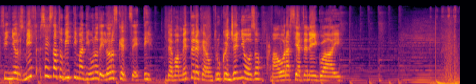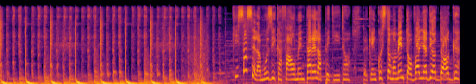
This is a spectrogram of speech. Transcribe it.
Signor Smith, sei stato vittima di uno dei loro scherzetti. Devo ammettere che era un trucco ingegnoso, ma ora siete nei guai. Chissà se la musica fa aumentare l'appetito, perché in questo momento ho voglia di hot dog.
